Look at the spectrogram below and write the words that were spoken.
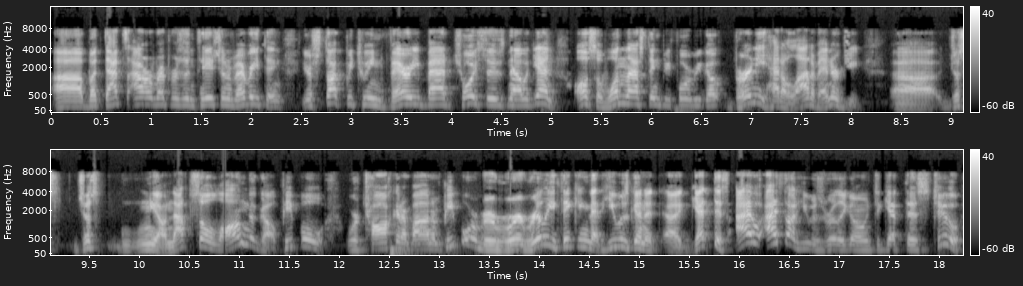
Uh, but that's our representation of everything. You're stuck between very bad choices. Now, again, also one last thing before we go. Bernie had a lot of energy uh, just just you know not so long ago. People were talking about him. People were, were really thinking that he was going to uh, get this. I I thought he was really going to get this too.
